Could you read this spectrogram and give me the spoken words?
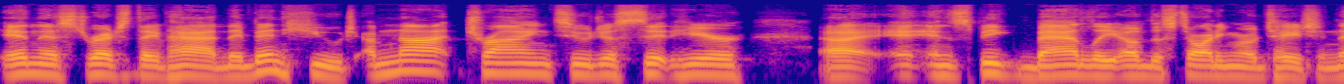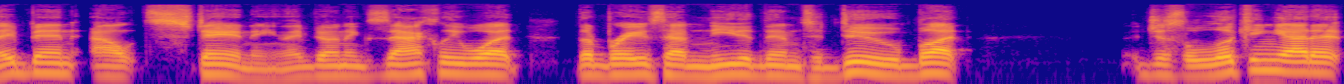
in this stretch they've had. They've been huge. I'm not trying to just sit here uh, and, and speak badly of the starting rotation. They've been outstanding. They've done exactly what the Braves have needed them to do. But just looking at it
